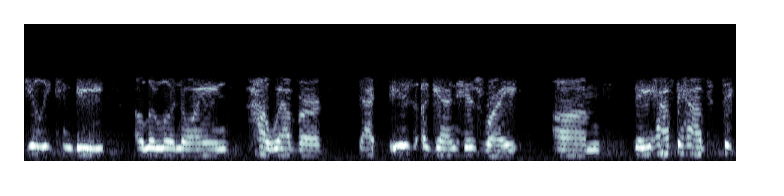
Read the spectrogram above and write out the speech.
Gilly can be a little annoying. However, that is again his right. Um, they have to have thick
